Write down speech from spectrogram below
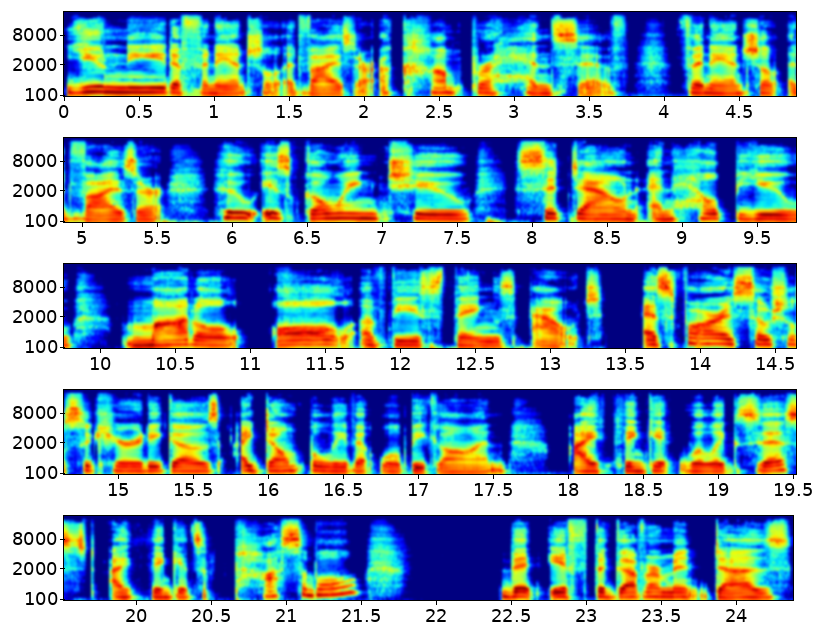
You need a financial advisor, a comprehensive financial advisor who is going to sit down and help you model all of these things out. As far as Social Security goes, I don't believe it will be gone. I think it will exist. I think it's possible that if the government does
